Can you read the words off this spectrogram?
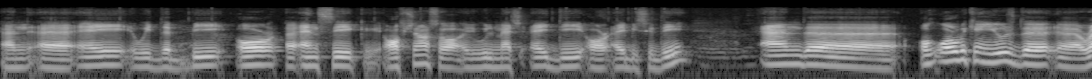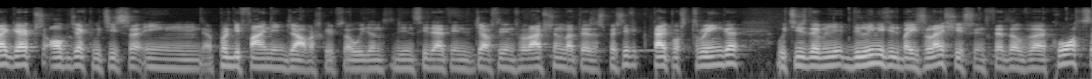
and uh, A with the B or uh, NC optional so it will match AD or ABCD and uh, or, or, we can use the uh, regex object which is uh, in uh, predefined in javascript. So we don't didn't see that in the javascript introduction but there's a specific type of string which is delimited by slashes instead of uh, quotes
